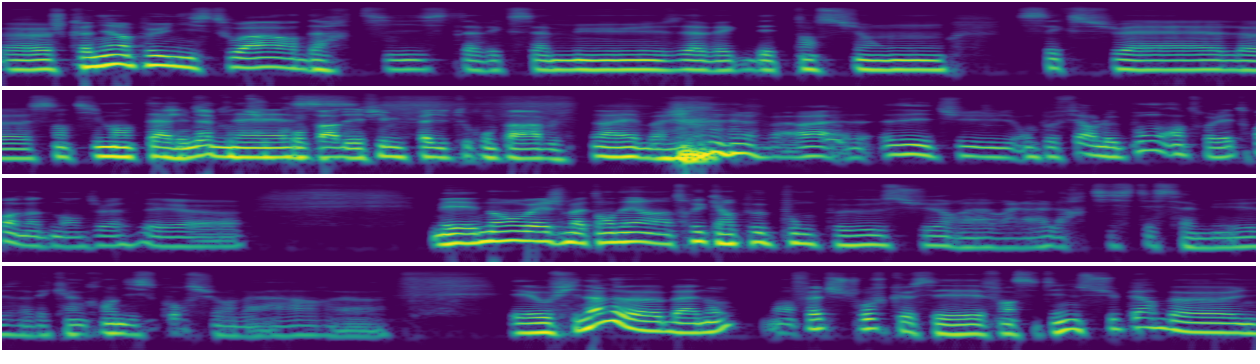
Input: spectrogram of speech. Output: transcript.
Euh, je craignais un peu une histoire d'artiste avec sa muse, avec des tensions sexuelles, euh, sentimentales. J'aime bien quand tu compares des films pas du tout comparables. Ouais, bah, bah ouais. Tu, on peut faire le pont entre les trois maintenant, tu vois. c'est, Mais non, ouais, je m'attendais à un truc un peu pompeux sur euh, voilà l'artiste et sa muse, avec un grand discours sur l'art. euh. Et au final, euh, bah non. En fait, je trouve que c'est, enfin, c'était une superbe, une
